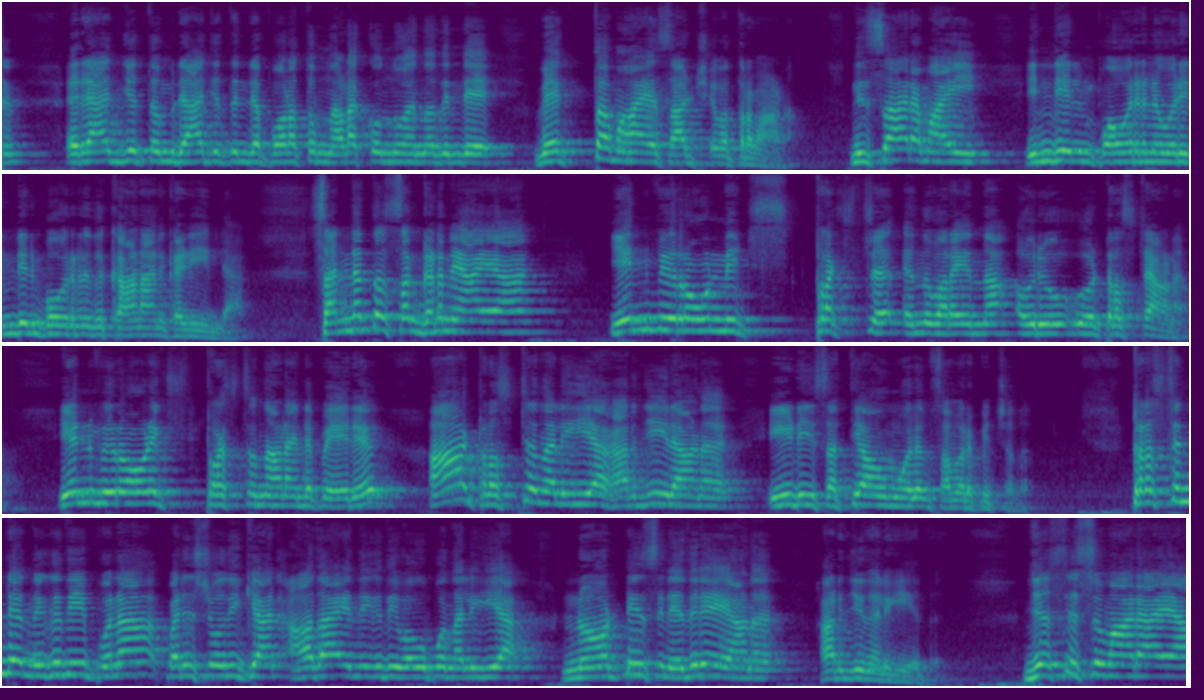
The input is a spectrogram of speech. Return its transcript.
രാജ്യത്തും രാജ്യത്തിന്റെ പുറത്തും നടക്കുന്നു എന്നതിന്റെ വ്യക്തമായ സാക്ഷ്യപത്രമാണ്. നിസ്സാരമായി ഇന്ത്യൻ പൗരന് ഒരു ഇന്ത്യൻ പൗരന് ഇത് കാണാൻ കഴിയില്ല. സന്നദ്ധ സംഘടനയായ എൻവിറോണിക്സ് ട്രസ്റ്റ് എന്ന് പറയുന്ന ഒരു ട്രസ്റ്റാണ് എൻവിറോണിക്സ് ട്രസ്റ്റ് എന്നാണ് അതിന്റെ പേര്. ആ ട്രസ്റ്റ് നൽകിയ ഹർജിയിലാണ് ഇ ഡി സത്യാവുമൂലം സമർപ്പിച്ചത്. ട്രസ്റ്റിന്റെ നികുതി പുനഃപരിശോധിക്കാൻ ആദായ നികുതി വകുപ്പ് നൽകിയ നോട്ടീസിനെതിരെയാണ് ഹർജി നൽകിയത്. ജസ്റ്റിസുമാരായ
